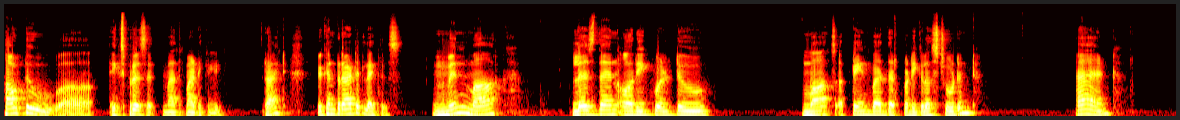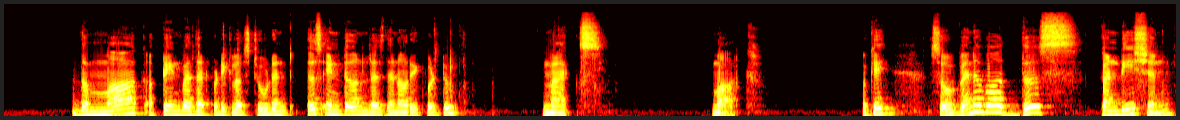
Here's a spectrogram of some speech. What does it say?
how to uh, express it mathematically right? You can write it like this. Min mark less than or equal to marks obtained by that particular student. And the mark obtained by that particular student is in turn less than or equal to max mark. Okay? So whenever this condition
